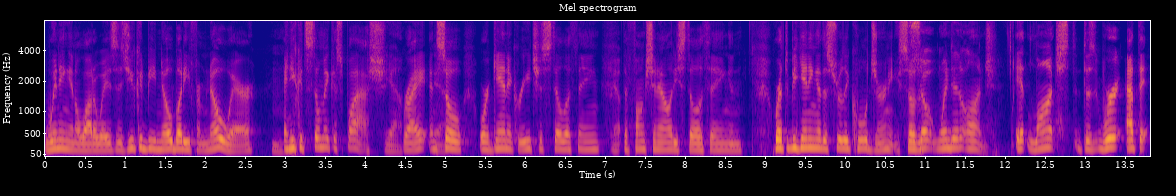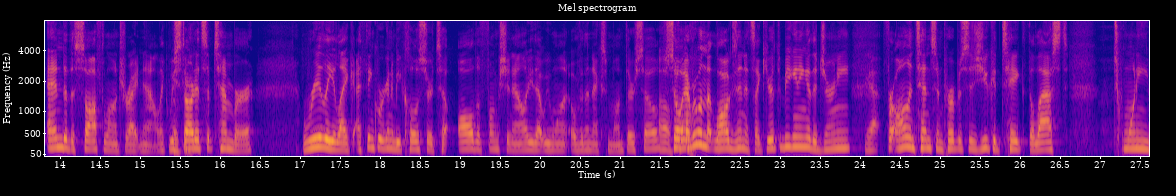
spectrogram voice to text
winning in a lot of ways. Is you could be nobody from nowhere. And you could still make a splash, Mm-hmm. Yeah. right? And Yeah. so organic reach is still a thing. Yep. The functionality is still a thing, and we're at the beginning of this really cool journey. So, the- so when did it launch it launched. This, we're at the end of the soft launch right now. Like we started September. Really, like I think we're going to be closer to all the functionality that we want over the next month or so. Oh, so Oh, cool. everyone that logs in, it's like you're at the beginning of the journey. Yeah. For all intents and purposes, you could take the last 20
